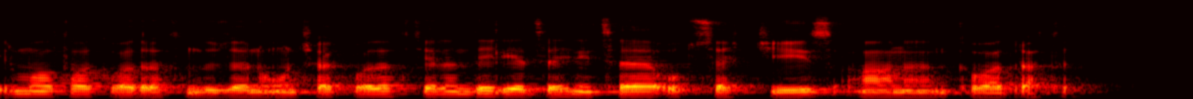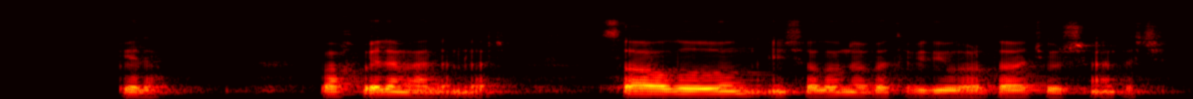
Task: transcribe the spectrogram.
26A kvadratının üzərinə 12A kvadrat gələndə eləyəcək neçə? 38 A-nın kvadratı. Belə. Bax belə müəllimlər. Sağ olun. İnşallah növbəti videolarda görüşənədək.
